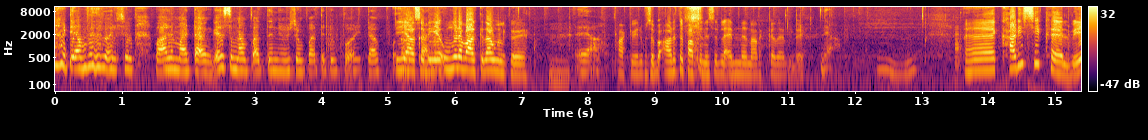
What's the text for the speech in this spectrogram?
நூற்றி ஐம்பது வருஷம் வாழ மாட்டாங்க. ஸோ நான் பத்து நிமிஷம் பார்த்துட்டு போயிட்டா யா ஸோ உங்களோட வாழ்க்கை தான் உங்களுக்கு ம். யா பார்க்க விரும்பும் ஸோ அடுத்த பத்து நிமிஷத்துல என்ன அஹ், கடைசி கேள்வி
